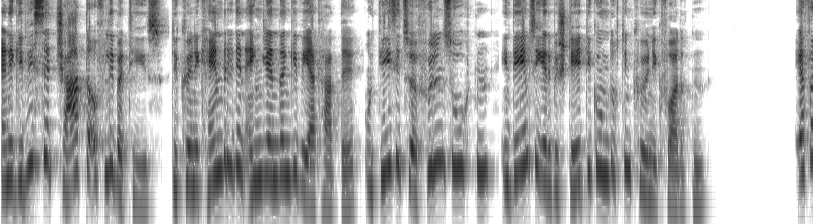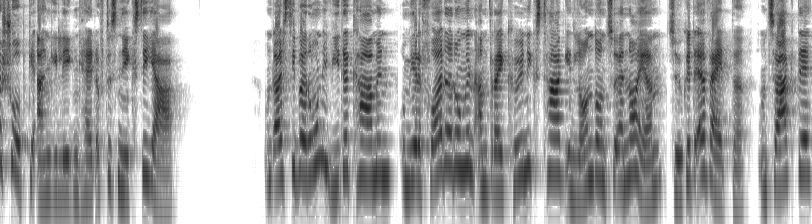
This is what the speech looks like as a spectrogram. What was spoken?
eine gewisse Charter of Liberties, die König Henry den Engländern gewährt hatte und die sie zu erfüllen suchten, indem sie ihre Bestätigung durch den König forderten. Er verschob die Angelegenheit auf das nächste Jahr. Und als die Barone wiederkamen, um ihre Forderungen am Dreikönigstag in London zu erneuern, zögerte er weiter und sagte,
